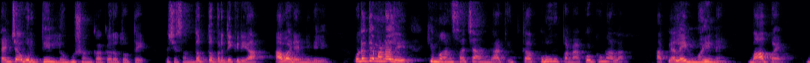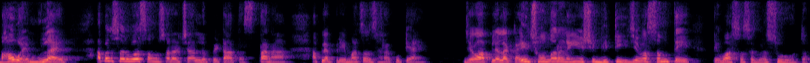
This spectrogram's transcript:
त्यांच्यावरती लघुशंका करत होते. अशी संतप्त प्रतिक्रिया आवाड यांनी दिली. पुढे ते म्हणाले की माणसाच्या अंगात इतका क्रूरपणा कोठून आला? आपल्याला एक बहीण आहे बाप आहे भाऊ आहे मुलं आहेत. आपण सर्व संसाराच्या लपेटात असताना आपल्या प्रेमाचा झरा कुठे आहे? जेव्हा आपल्याला काहीच होणार नाही अशी भीती जेव्हा संपते तेव्हा असं सगळं सुरू होतं.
